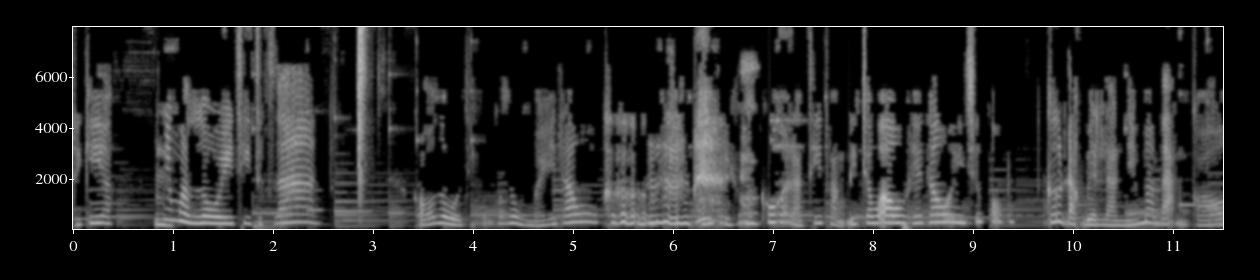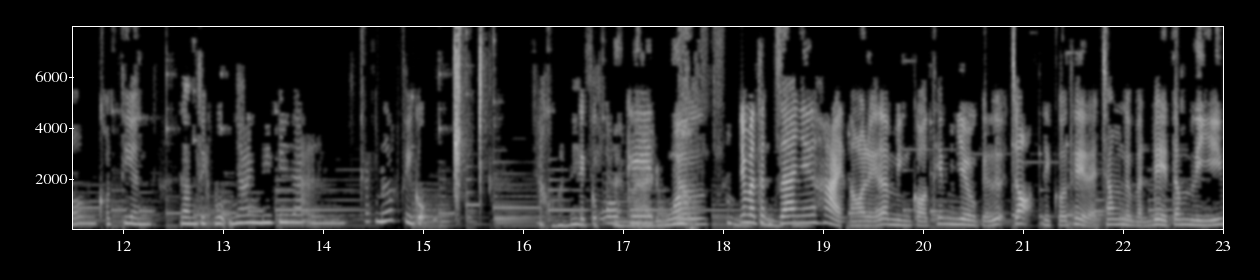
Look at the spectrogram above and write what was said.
thế kia. Ừ. nhưng mà rồi thì thực ra có rồi thì cũng có dùng mấy đâu. Thì cũng cô gọi là thi thoảng đi châu âu thế thôi chứ cũng cứ đặc biệt là nếu mà bạn có có tiền làm dịch vụ nhanh đi visa các nước thì cũng chẳng có vấn đề thì cũng ok. mà, đúng không? Ừ. nhưng mà thật ra như hải nói đấy là mình có thêm nhiều cái lựa chọn thì có thể là trong cái vấn đề tâm lý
